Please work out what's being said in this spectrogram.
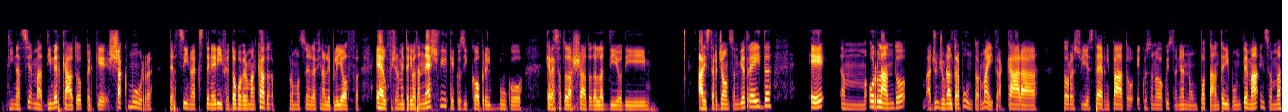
di, nazio- ma di mercato perché Shaq Moore, terzino ex Tenerife, dopo aver mancato promozione della finale playoff è ufficialmente arrivata a Nashville che così copre il buco che era stato lasciato dall'addio di Alistair Johnson via trade. E um, Orlando aggiunge un'altra punta ormai tra Cara Torres sugli esterni, Pato e questo nuovo acquisto ne hanno un po' tante di punte ma insomma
